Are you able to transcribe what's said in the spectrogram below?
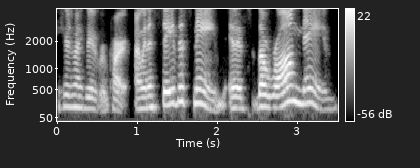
Here's my favorite part. I'm gonna say this name, and it's the wrong name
